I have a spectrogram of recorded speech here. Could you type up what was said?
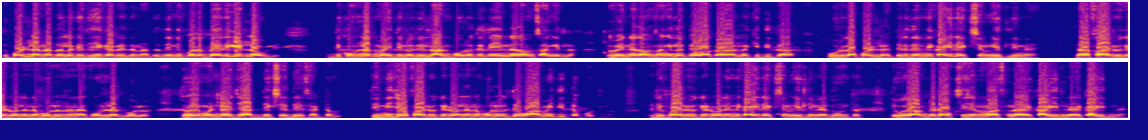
तो पडला ना तर लगेच हे करायचं ना तर त्यांनी परत बॅरिकेड लावले. ती कोणालाच माहिती नव्हती. लहान पोर होते ते यांना जाऊन सांगितलं. जेव्हा यांना जाऊन सांगितलं तेव्हा कळालं की तिथं पोरगा पडलाय तरी त्यांनी काहीच ऍक्शन घेतली नाही. ना फायर ब्रिगेड बोलवलं ना कोणालाच बोलवलं. तेव्हा हे मंडळाचे अध्यक्ष दे साटम त्यांनी जेव्हा फायर ब्रिगेडवाल्यांना बोलवलं तेव्हा आम्ही तिथं पोहोचलो. तरी फायर वाल्यांनी काहीच ऍक्शन घेतली नाही दोन तास तेव्हा आमच्याकडे ऑक्सिजन मास्क नाही काहीच नाही काहीच नाही.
